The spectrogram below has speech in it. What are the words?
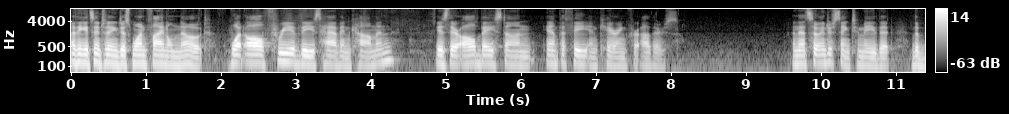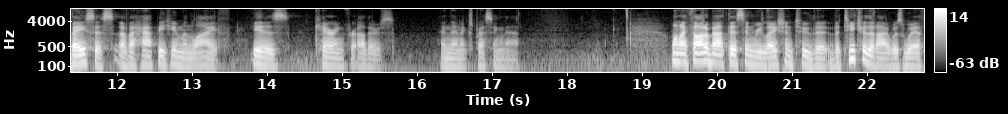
I think it's interesting, just one final note what all three of these have in common is they're all based on empathy and caring for others. And that's so interesting to me that the basis of a happy human life is caring for others and then expressing that. When I thought about this in relation to the, the teacher that I was with,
